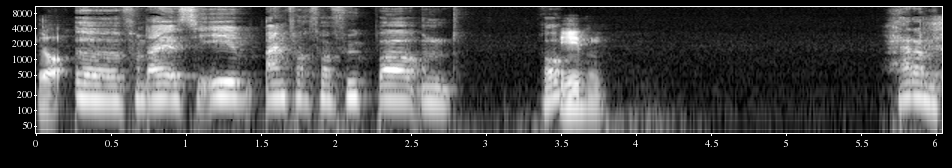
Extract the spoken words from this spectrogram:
Ja, Äh, von daher ist sie eh einfach verfügbar und oh, eben. her damit.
